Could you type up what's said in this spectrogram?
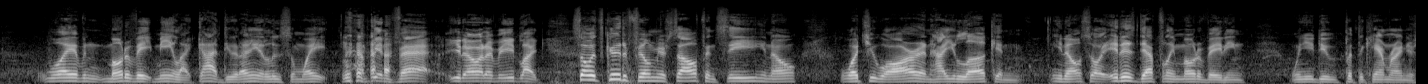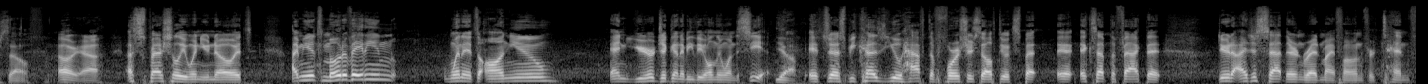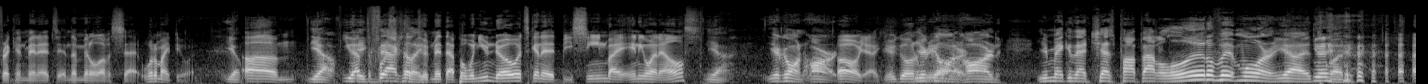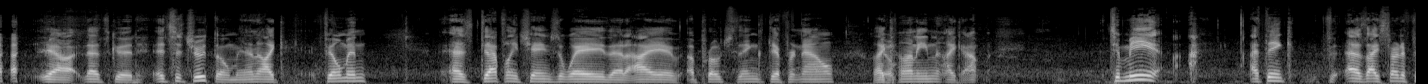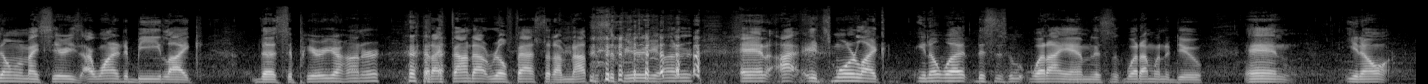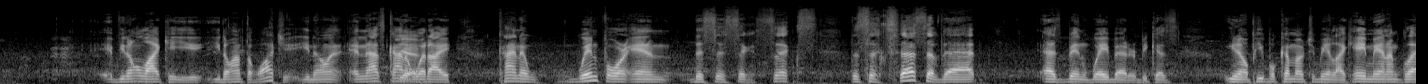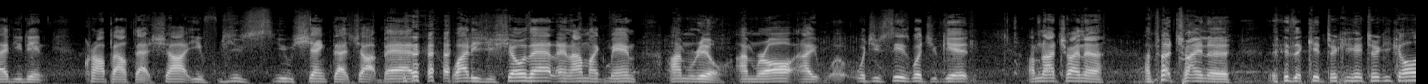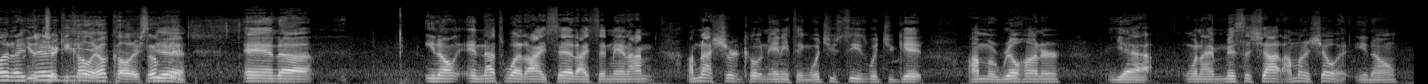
will even motivate me. Like, God, dude, I need to lose some weight. I'm getting fat. You know what I mean? Like, so it's good to film yourself and see, you know, what you are and how you look, and you know, so it is definitely motivating when you do put the camera on yourself. Oh yeah, especially when you know it's. I mean, it's motivating when it's on you, and you're just going to be the only one to see it. Yeah. It's just because you have to force yourself to expect, eh, accept the fact that, dude, I just sat there and read my phone for ten freaking minutes in the middle of a set. What am I doing? Yep. Um, Yeah, You have to force yourself to admit that, but when you know it's going to be seen by anyone else, Yeah, you're going hard. oh yeah, you're going. you're real going hard. You're making that chest pop out a little bit more. Yeah, it's funny. yeah, that's good. It's the truth, though, man. Like filming has definitely changed the way that I approach things different now. Like Yep. hunting, like I'm, to me, I think as I started filming my series, I wanted to be like the superior hunter, but I found out real fast that I'm not the superior hunter, and I, it's more like you know what, this is who, what I am, this is what I'm going to do, and you know, if you don't like it, you, you don't have to watch it, you know, and, and that's kind of Yeah. what I kind of went for, and the success, the success of that has been way better because you know people come up to me like, "Hey man, I'm glad you didn't crop out that shot. You you you shanked that shot bad. Why did you show that?" And I'm like, "Man, I'm real. I'm raw. I what you see is what you get. I'm not trying to. I'm not trying to. Is a kid turkey turkey call it right Either there? turkey call or elk call or something. Yeah, and uh, you know, and that's what I said. I said, "Man, I'm I'm not sugarcoating anything. What you see is what you get. I'm a real hunter. Yeah, when I miss a shot, I'm going to show it. You know."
